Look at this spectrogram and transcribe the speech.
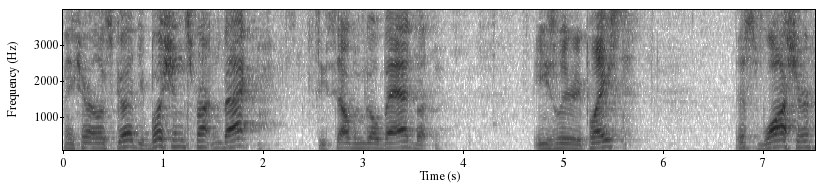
Make sure it looks good. Your bushings front and back. These seldom go bad, but easily replaced. This washer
